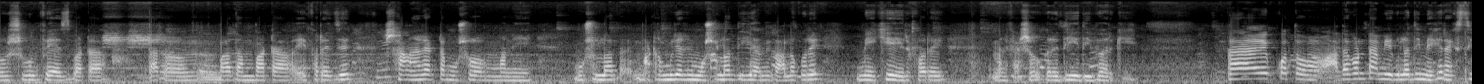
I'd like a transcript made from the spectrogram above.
রসুন, পেঁয়াজ বাটা, তার বাদাম বাটা এরপরে যে সানের একটা মশলা মানে মশলা মাটন বিরিয়ানির মশলা দিয়ে আমি ভালো করে মেখে এরপরে মানে প্রেশার কুকারে দিয়ে দিব আর কি। প্রায় কত, আধা ঘণ্টা আমি এগুলো দিয়ে মেখে রাখছি।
